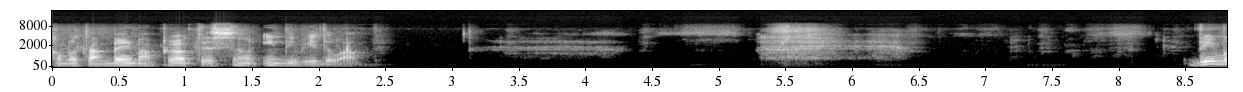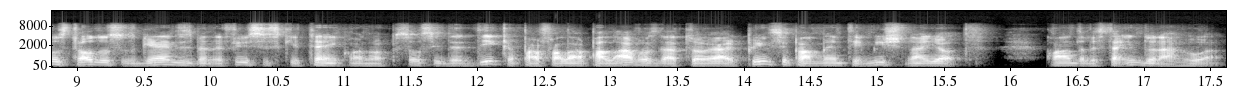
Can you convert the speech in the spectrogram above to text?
como também uma proteção individual. Vimos todos os grandes benefícios que tem quando uma pessoa se dedica para falar palavras da Torá, principalmente Mishnayot, quando ele está indo na rua.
